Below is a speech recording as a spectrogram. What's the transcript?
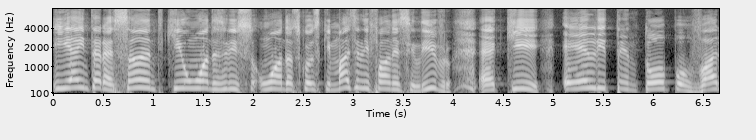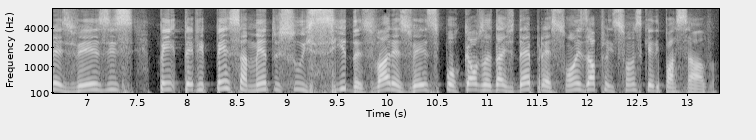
E é interessante que uma das, uma das coisas que mais ele fala nesse livro é que ele tentou por várias vezes, teve pensamentos suicidas várias vezes por causa das depressões, aflições que ele passava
